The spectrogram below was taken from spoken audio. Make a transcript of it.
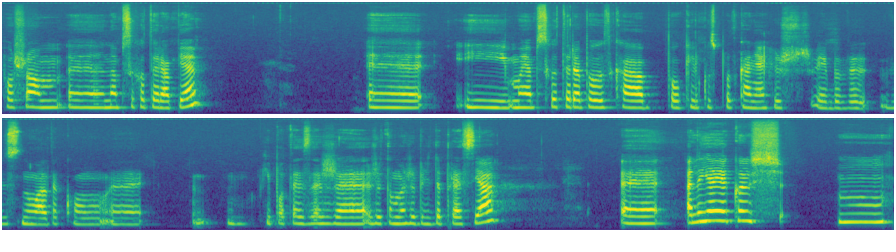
poszłam e, na psychoterapię. E, I moja psychoterapeutka po kilku spotkaniach już jakby wy, wysnuła taką e, hipotezę, że, że to może być depresja. Ale ja jakoś mm,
